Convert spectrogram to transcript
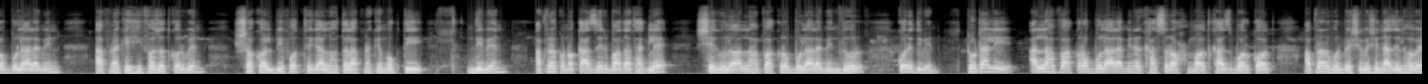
রব্বুল আলমিন আপনাকে হেফাজত করবেন। সকল বিপদ থেকে আল্লাহ তালা আপনাকে মুক্তি দিবেন। আপনার কোনো কাজের বাধা থাকলে সেগুলো আল্লাহ পাক রব্বুল আলমিন দূর করে দিবেন। টোটালি আল্লাহ পাক রব্বুল আলমিনের খাস রহমত, খাস বরকত আপনার উপর বেশি বেশি নাজিল হবে।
